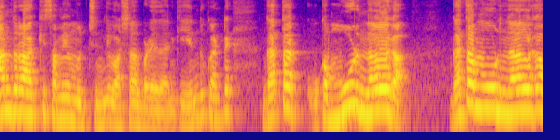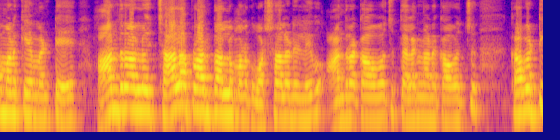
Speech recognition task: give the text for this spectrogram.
ఆంధ్రాకి సమయం వచ్చింది వర్షాలు పడేదానికి. ఎందుకంటే గత ఒక మూడు నెలలుగా గత మూడు నెలలుగా మనకేమంటే ఆంధ్రాలో చాలా ప్రాంతాల్లో మనకు వర్షాలు అనేవి లేవు. ఆంధ్ర కావచ్చు తెలంగాణ కావచ్చు. కాబట్టి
